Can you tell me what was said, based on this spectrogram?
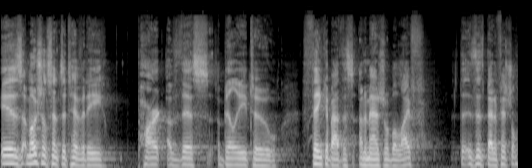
Is emotional sensitivity part of this ability to think about this unimaginable life? Is this beneficial?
